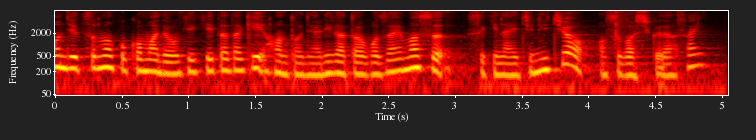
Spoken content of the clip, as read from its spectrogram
本日もここまでお聴きいただき本当にありがとうございます。素敵な一日をお過ごしください。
